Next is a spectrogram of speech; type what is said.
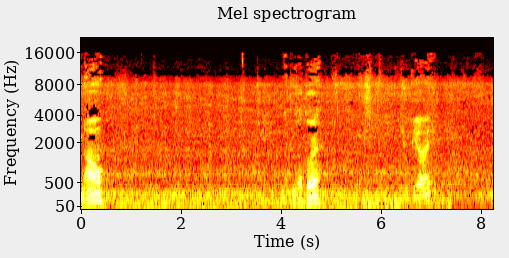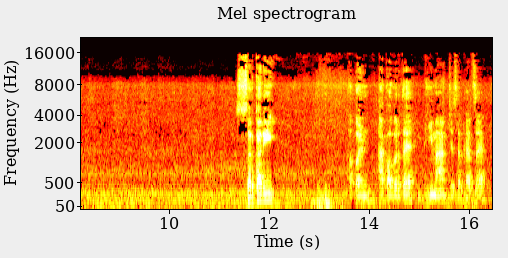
नाव. जातोय. युपीआय सरकारी. आपण ऍप वापरतोय. भीम ऍप जे सरकारचं आहे.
